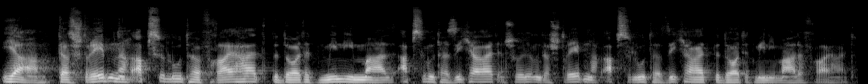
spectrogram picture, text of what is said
Ja, das Streben nach absoluter Freiheit bedeutet minimal, absoluter Sicherheit, Entschuldigung, das Streben nach absoluter Sicherheit bedeutet minimale Freiheit.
